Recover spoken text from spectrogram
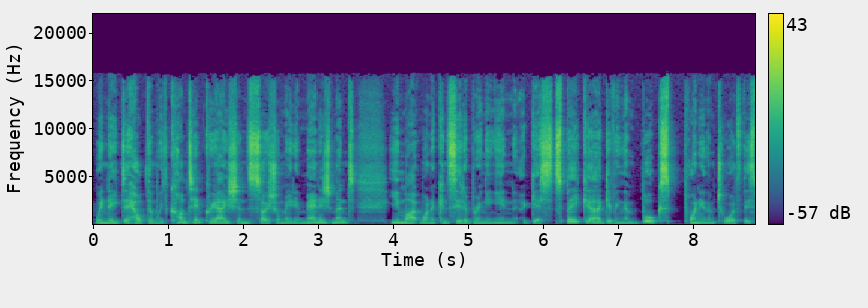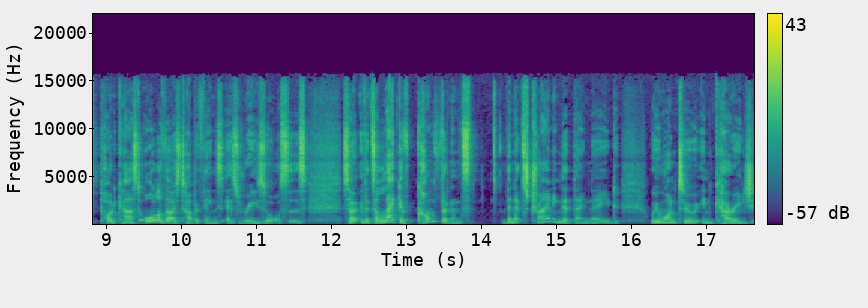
We need to help them with content creation, social media management. You might want to consider bringing in a guest speaker, giving them books, pointing them towards this podcast, all of those type of things as resources. So if it's a lack of confidence, then it's training that they need. We want to encourage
